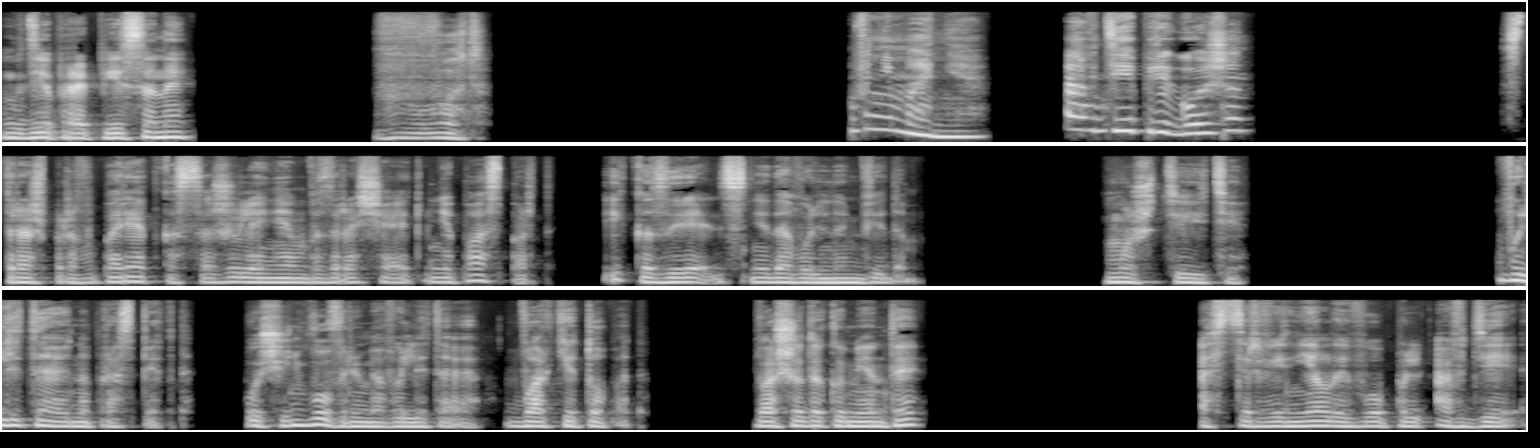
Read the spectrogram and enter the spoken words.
«Где прописаны?» «Вот». «Внимание! Авдей Пригожин...» Страж правопорядка с сожалением возвращает мне паспорт и козыряет с недовольным видом. «Можете идти». Вылетаю на проспект. Очень вовремя вылетаю. В арке топот. «Ваши документы?» Остервенелый вопль Авдея.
